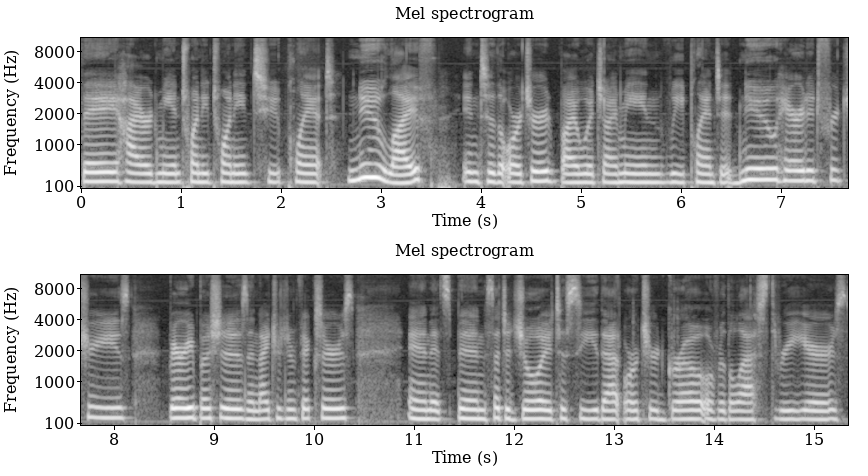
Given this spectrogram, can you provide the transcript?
they hired me in 2020 to plant new life into the orchard, by which I mean we planted new heritage fruit trees, berry bushes, and nitrogen fixers. And it's been such a joy to see that orchard grow over the last three years.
